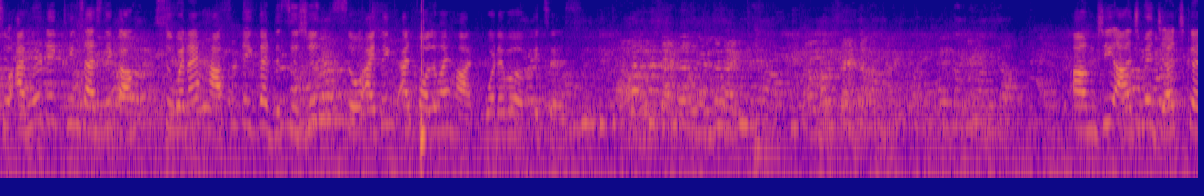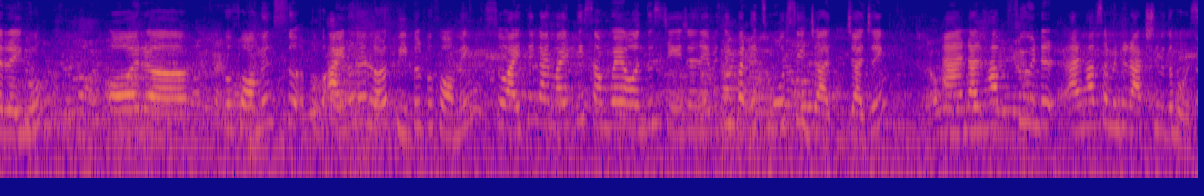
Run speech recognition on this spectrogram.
so I'm going to take things as they come. So when I have to take that decision, so I think I'll follow my heart, whatever it says. um, जी आज मैं जज कर रही हूँ और परफॉर्मेंस आई नो देर लॉट ऑफ पीपल परफॉर्मिंग सो आई थिंक आई माइट बी समवेयर ऑन द स्टेज एंड एवरीथिंग बट इट्स मोस्टली जजिंग and I'll have few inter- I'll have some interaction with the host.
